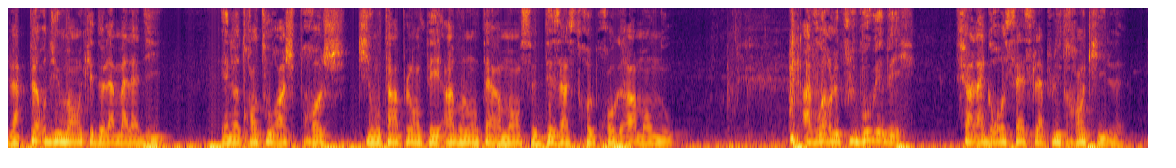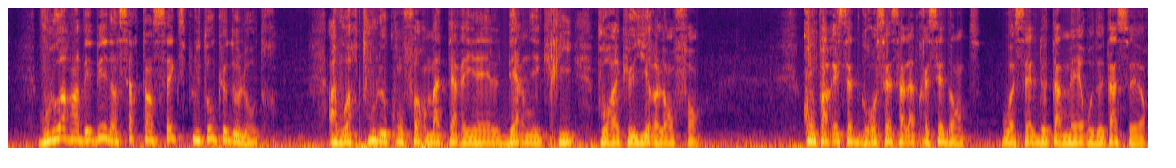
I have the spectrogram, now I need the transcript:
la peur du manque et de la maladie, et notre entourage proche qui ont implanté involontairement ce désastreux programme en nous. Avoir le plus beau bébé, faire la grossesse la plus tranquille, vouloir un bébé d'un certain sexe plutôt que de l'autre, avoir tout le confort matériel, dernier cri pour accueillir l'enfant, comparer cette grossesse à la précédente, ou à celle de ta mère ou de ta sœur,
